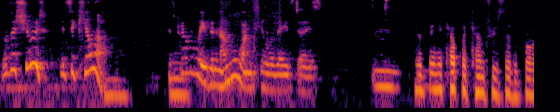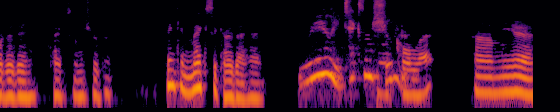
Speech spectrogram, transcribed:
Well, they should. It's a killer. It's mm. probably the number one killer these days. Mm. There have been a couple of countries that have brought it in, tax on sugar. I think in Mexico they had. Really? Tax on sugar? Call that. Um, yeah.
